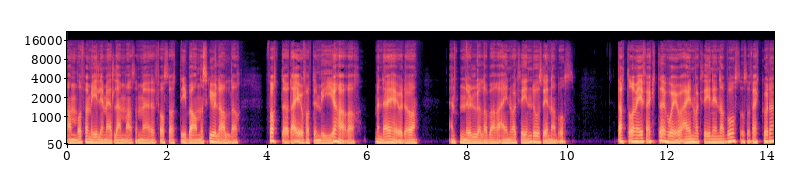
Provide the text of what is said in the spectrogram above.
andre familiemedlemmer som er fortsatt i barneskolealder, fått det, og de har jo fått det mye hardere, men de har jo da enten null eller bare én vaksinedose innabords. Dattera mi fikk det, hun er jo én vaksine innabords, og så fikk hun det.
